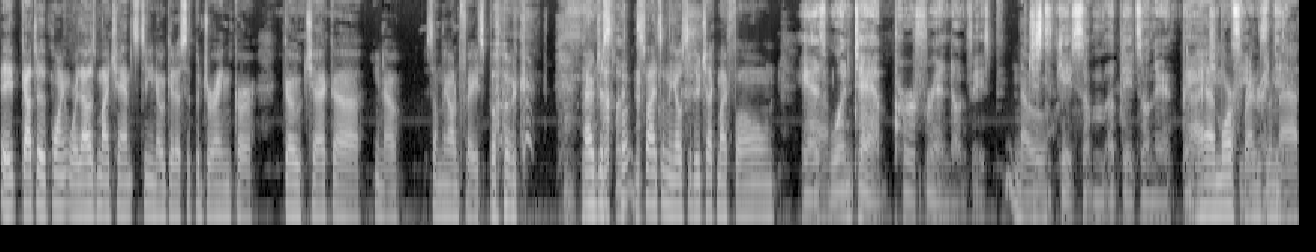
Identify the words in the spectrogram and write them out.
it got to the point where that was my chance to, you know, get a sip of drink or go check, uh, you know, something on Facebook. I would just find something else to do, check my phone. he has one tab per friend on Facebook, No, just in case something updates on their page. I have more can see it friends right than there.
